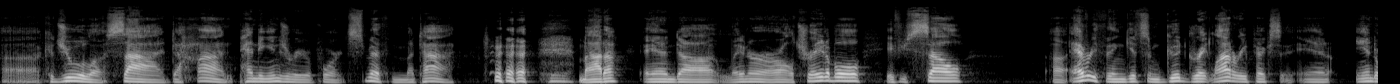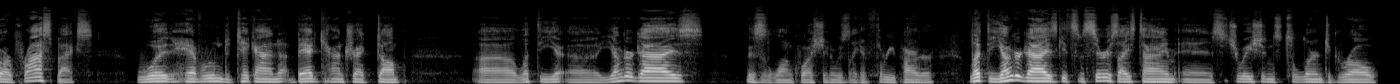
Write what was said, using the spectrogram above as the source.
uh, Caggiula, Sa, de Haan, pending injury report, Smith, Maatta, Maatta, and uh, Lehner are all tradable. If you sell uh, everything, get some good, great lottery picks and and or prospects, would have room to take on a bad contract dump. Uh, let the uh, younger guys. This is a long question. It was like a three parter. Let the younger guys get some serious ice time and situations to learn to grow.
